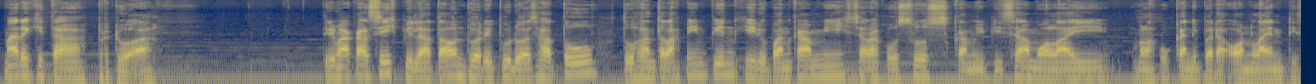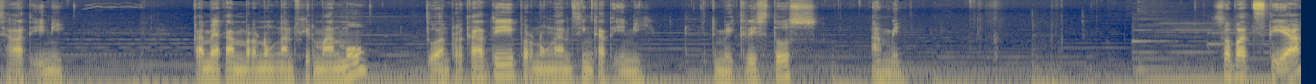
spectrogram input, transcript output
Mari kita berdoa. Terima kasih bila tahun 2021 Tuhan telah pimpin kehidupan kami secara khusus kami bisa mulai melakukan ibadah online di saat ini. Kami akan merenungkan firman-Mu. Tuhan berkati perenungan singkat ini. Demi Kristus. Amin. Sobat setia,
